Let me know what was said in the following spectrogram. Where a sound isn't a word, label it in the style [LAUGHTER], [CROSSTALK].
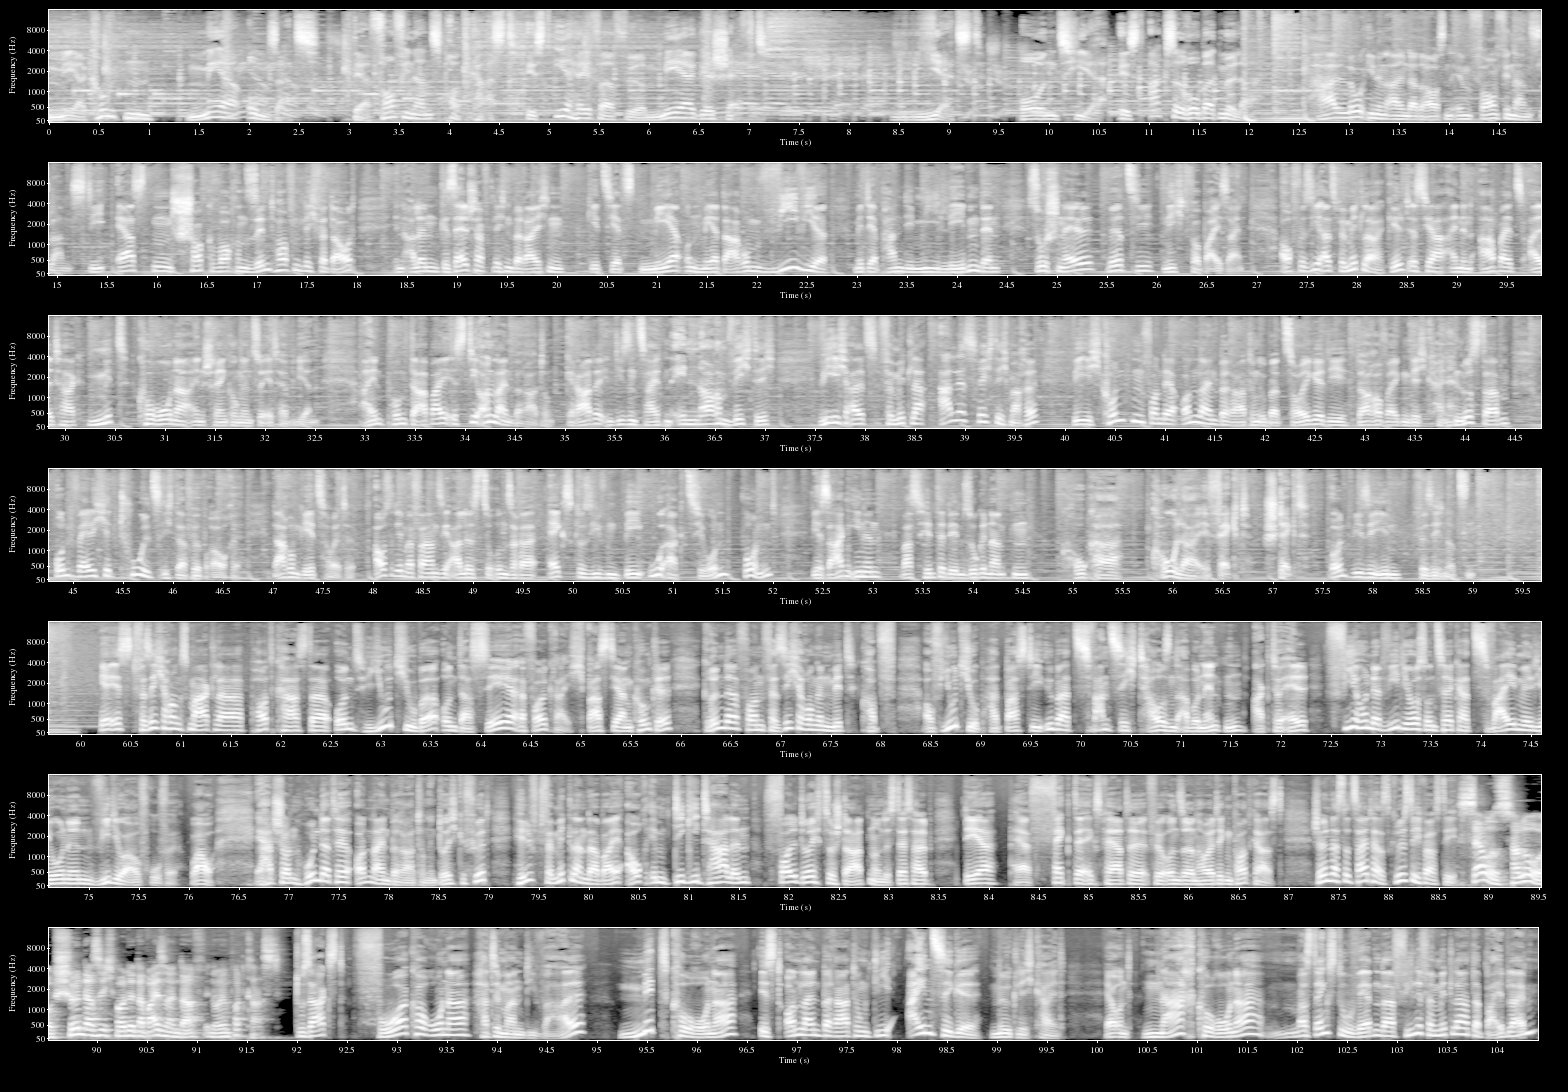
Mehr Kunden, mehr Umsatz. Der Fondfinanz Podcast ist Ihr Helfer für mehr Geschäft. Jetzt. Und hier ist Axel Robert Müller. Hallo Ihnen allen da draußen im Fondsfinanzland. Die ersten Schockwochen sind hoffentlich verdaut. In allen gesellschaftlichen Bereichen geht es jetzt mehr und mehr darum, wie wir mit der Pandemie leben, denn so schnell wird sie nicht vorbei sein. Auch für Sie als Vermittler gilt es ja, einen Arbeitsalltag mit Corona-Einschränkungen zu etablieren. Ein Punkt dabei ist die Online-Beratung. Gerade in diesen Zeiten enorm wichtig wie ich als Vermittler alles richtig mache, wie ich Kunden von der Online-Beratung überzeuge, die darauf eigentlich keine Lust haben und welche Tools ich dafür brauche. Darum geht's heute. Außerdem erfahren Sie alles zu unserer exklusiven BU-Aktion und wir sagen Ihnen, was hinter dem sogenannten Coca-Cola-Effekt steckt und wie Sie ihn für sich nutzen. Er ist Versicherungsmakler, Podcaster und YouTuber und das sehr erfolgreich. Bastian Kunkel, Gründer von Versicherungen mit Kopf. Auf YouTube hat Basti über 20.000 Abonnenten, aktuell 400 Videos und circa 2 Millionen Videoaufrufe. Wow. Er hat schon hunderte Online-Beratungen durchgeführt, hilft Vermittlern dabei, auch im Digitalen voll durchzustarten und ist deshalb der perfekte Experte für unseren heutigen Podcast. Schön, dass du Zeit hast. Grüß dich, Basti. Servus, hallo. Schön, dass ich ich heute dabei sein darf in eurem Podcast. Du sagst, vor Corona hatte man die Wahl. Mit Corona ist Online-Beratung die einzige Möglichkeit. Ja, und nach Corona, was denkst du, werden da viele Vermittler dabei bleiben?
